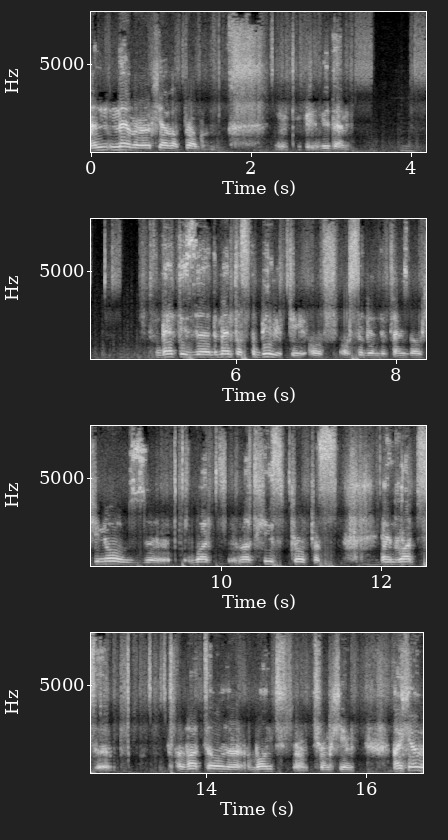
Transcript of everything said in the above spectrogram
and never have a problem with them that is uh, the mental stability of, of Serbian defense dog. He knows uh, what what his purpose and what uh, what owner wants from, from him. I have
